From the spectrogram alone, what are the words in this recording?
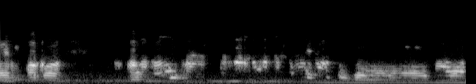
en es un poco a así que nada,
